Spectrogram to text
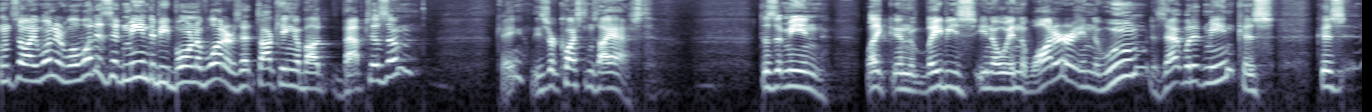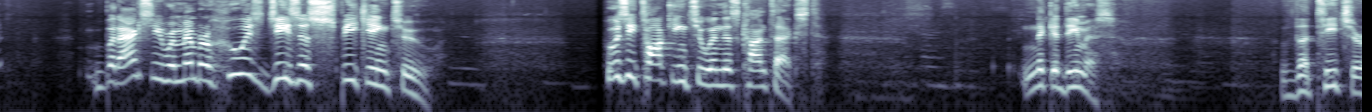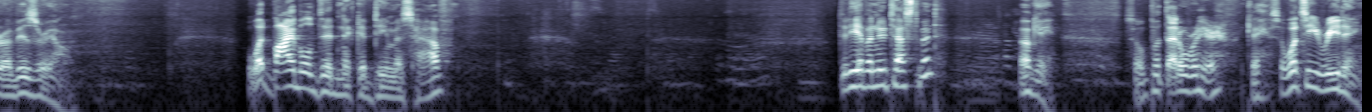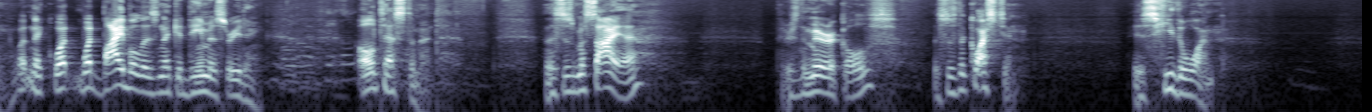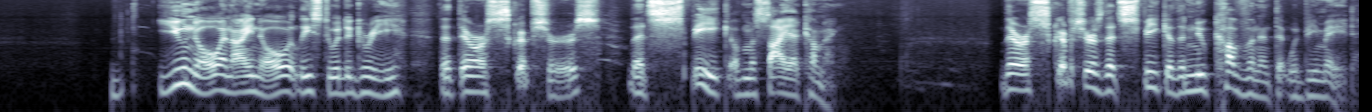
and so I wondered, well, what does it mean to be born of water? Is that talking about baptism? Okay, these are questions I asked. Does it mean like in the babies, you know, in the water, in the womb? Is that what it mean? Because, because, but actually remember who is Jesus speaking to? Who is he talking to in this context? Nicodemus, the teacher of Israel. What Bible did Nicodemus have? Did he have a New Testament? Okay. So put that over here. Okay. So what's he reading? What, what, what Bible is Nicodemus reading? Old Testament. This is Messiah. There's the miracles. This is the question Is he the one? You know, and I know, at least to a degree, that there are scriptures that speak of Messiah coming. There are scriptures that speak of the new covenant that would be made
